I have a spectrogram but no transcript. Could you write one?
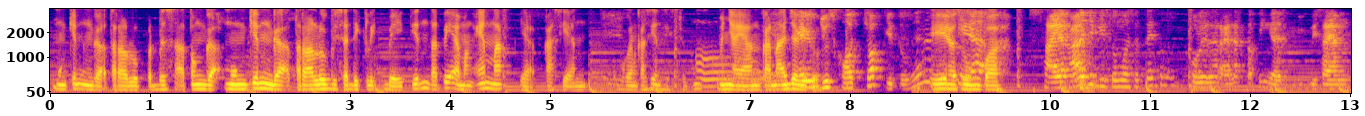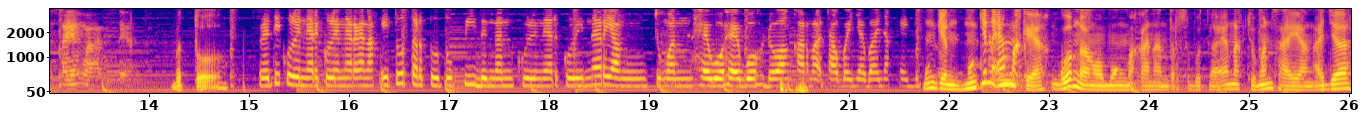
mungkin enggak terlalu pedes atau enggak mungkin enggak terlalu bisa di clickbaitin tapi emang enak. Ya kasihan, bukan kasihan sih, cuma Oh. menyayangkan aja kayak gitu. jus kocok gitu ya Iya, kayak sumpah. sayang aja gitu maksudnya itu kuliner enak tapi nggak disayang sayang lah disayang Betul. Berarti kuliner-kuliner enak itu tertutupi dengan kuliner-kuliner yang cuman heboh-heboh doang karena cabainya banyak kayak gitu. Mungkin, mungkin enak ya. Gua nggak ngomong makanan tersebut nggak enak, cuman sayang aja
